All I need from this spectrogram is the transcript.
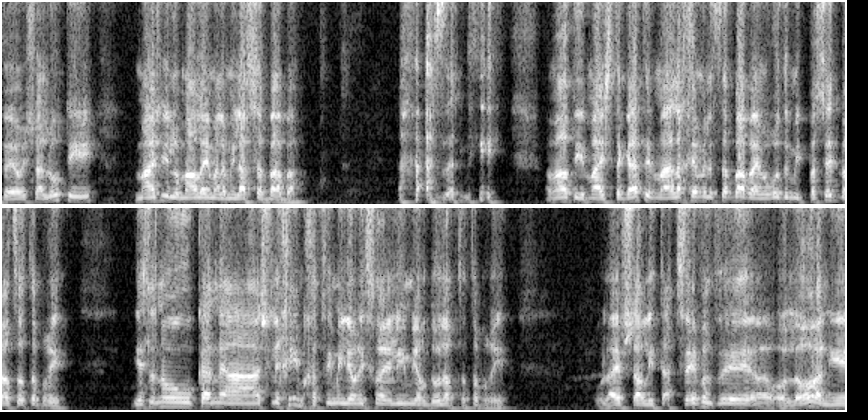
ושאלו אותי מה יש לי לומר להם על המילה סבבה. אז אני אמרתי, מה, השתגעתם? מה לכם ולסבבה? הם אמרו, זה מתפשט בארצות הברית. יש לנו כאן השליחים, חצי מיליון ישראלים ירדו לארצות הברית. אולי אפשר להתעצב על זה או לא, אני,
